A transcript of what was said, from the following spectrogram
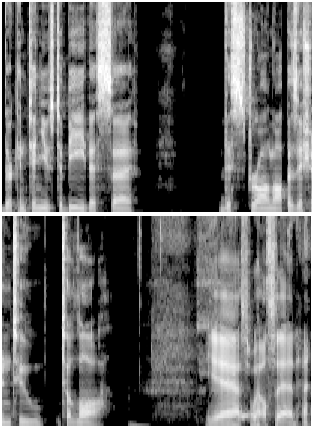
there continues to be this uh, this strong opposition to to law. Yes, well said.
